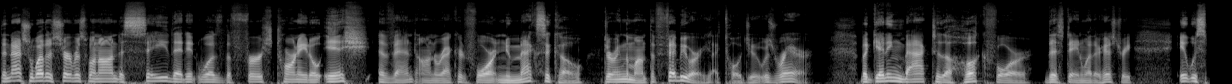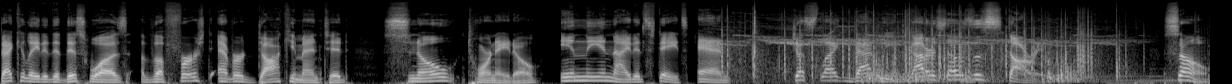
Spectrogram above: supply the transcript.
The National Weather Service went on to say that it was the first tornado ish event on record for New Mexico during the month of February. I told you it was rare. But getting back to the hook for this day in weather history, it was speculated that this was the first ever documented snow tornado in the United States. And just like that, we got ourselves a story. So,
